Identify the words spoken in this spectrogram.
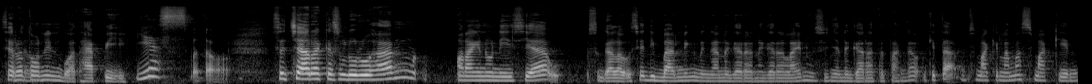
Serotonin buat happy. Yes, betul. Secara keseluruhan orang Indonesia segala usia dibanding dengan negara-negara lain khususnya negara tetangga kita semakin lama semakin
